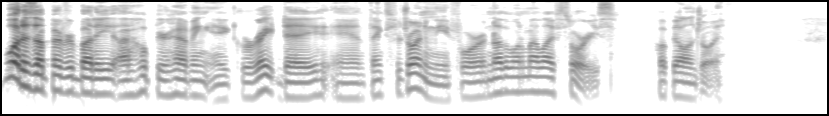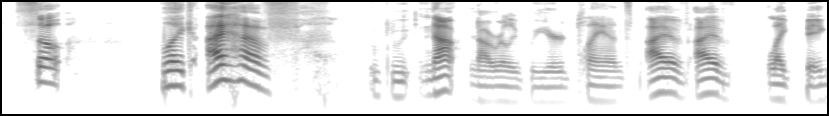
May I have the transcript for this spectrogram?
What is up, everybody? I hope you're having a great day, and thanks for joining me for another one of my life stories. Hope y'all enjoy. So, like, I have not not really weird plans. I have I have like big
